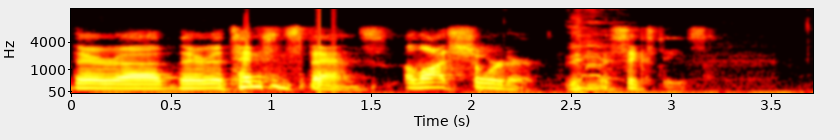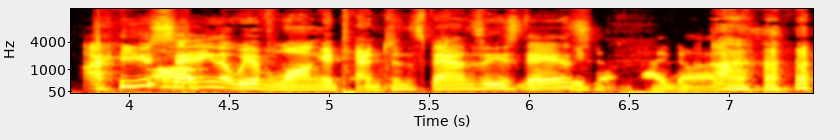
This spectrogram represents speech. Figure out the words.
Their uh, their attention spans a lot shorter in the '60s. Are you oh. saying that we have long attention spans these days? No, I know.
